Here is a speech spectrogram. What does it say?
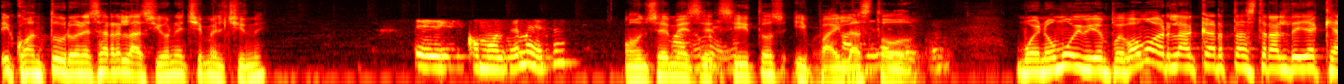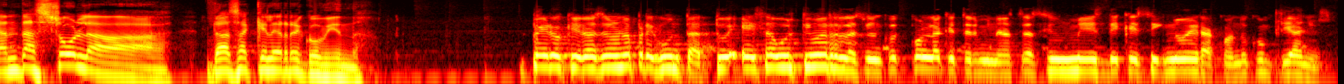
¿Y cuánto duró en esa relación? Écheme el chisme. Eh, como 11 meses. 11 Más o mesecitos y bailas todo. Bueno, muy bien, pues vamos a ver la carta astral de ella que anda sola. Daza, ¿qué le recomienda? Pero quiero hacer una pregunta. ¿Tú, esa última relación con, con la que terminaste hace un mes, ¿de qué signo era? ¿Cuándo cumplí años?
